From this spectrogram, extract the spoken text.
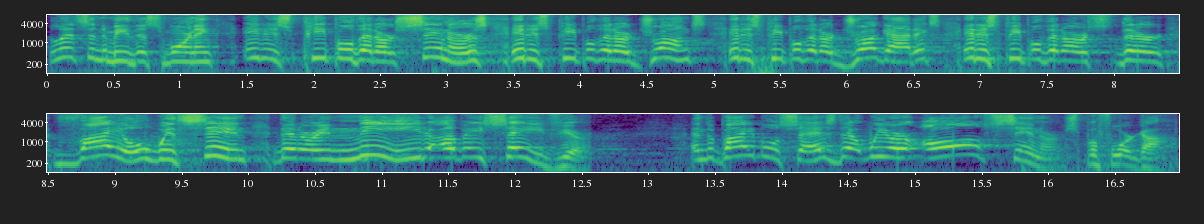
Listen to me this morning. It is people that are sinners. It is people that are drunks. It is people that are drug addicts. It is people that are, that are vile with sin that are in need of a Savior. And the Bible says that we are all sinners before God.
